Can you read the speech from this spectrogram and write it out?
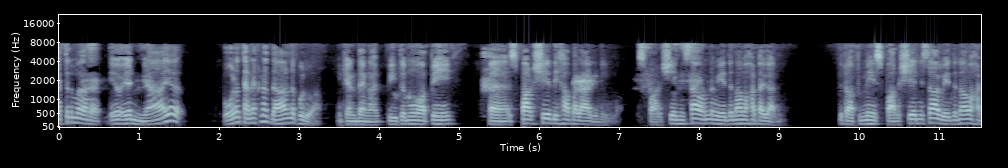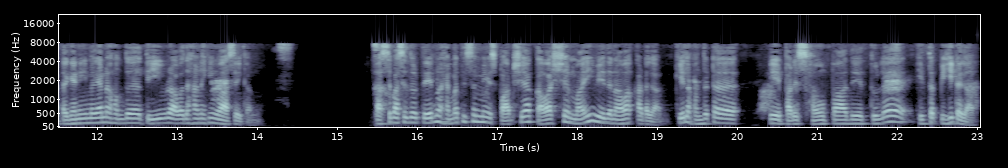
ඇත්තටම අර ඒ න්‍යාය ඕන තැනකට දාන්න පුළුවන්. ඒ කියන්නේ දැන් අපි හිතමු අපේ ස්පර්ශය දිහා බලාගෙන ඉන්නවා. ස්පර්ශය නිසා ඔන්න වේදනාව හටගන්නවා. ඒකට අපි මේ ස්පර්ශය නිසා වේදනාව හට ගැනීම ගැන හොඳ තීව්‍ර අවධානයකින් වාසය කරනවා. පස්සේ පස්සේ දොර තේරෙනවා හැමතිස්සෙම මේ ස්පර්ශයක් අවශ්‍යමයි වේදනාවක් හටගන්න. කියලා හොඳට මේ පරිසම්පාදයේ තුල හිත පිහිට ගන්න.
